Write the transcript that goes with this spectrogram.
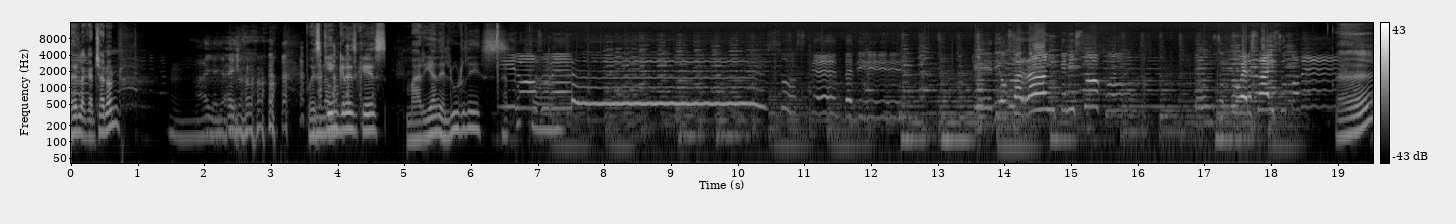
Ver, ¿la cacharon? Mm, Ay, ay, ay. Pues, No. ¿quién crees que es María de Lourdes? ¿A Y poco? los besos que te di, que Dios arranque mis ojos con su fuerza y su poder. ¿Eh?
